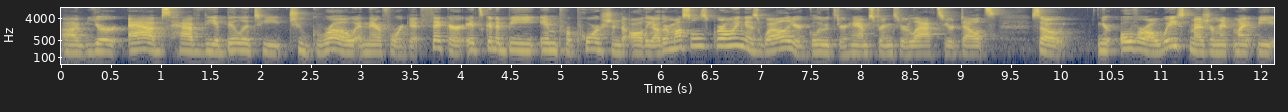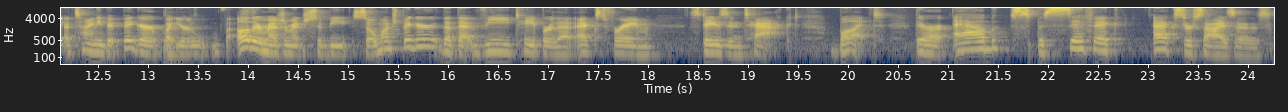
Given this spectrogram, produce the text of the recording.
um, your abs have the ability to grow and therefore get thicker. It's going to be in proportion to all the other muscles growing as well your glutes, your hamstrings, your lats, your delts. So your overall waist measurement might be a tiny bit bigger, but your other measurement should be so much bigger that that V taper, that X frame, stays intact. But there are ab specific exercises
